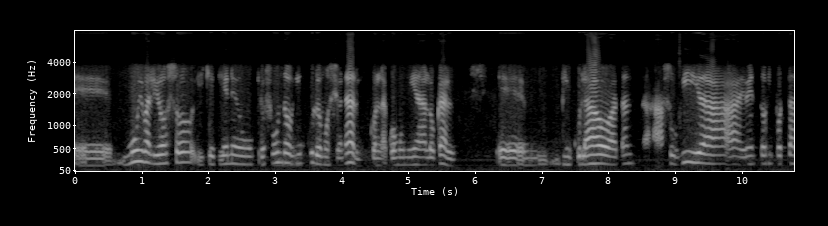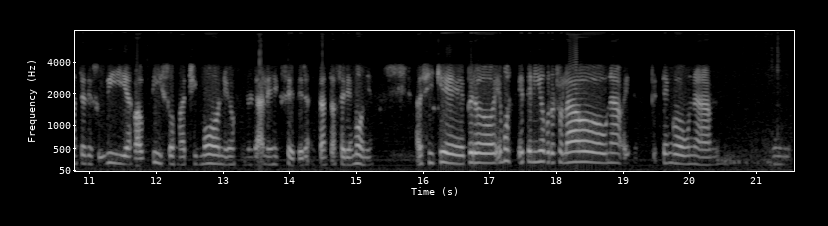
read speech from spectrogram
eh, muy valioso y que tiene un profundo vínculo emocional con la comunidad local, eh, vinculado a, a su vida, a eventos importantes de su vida, bautizos, matrimonios, funerales, etcétera, tantas ceremonias. Así que, pero hemos he tenido por otro lado una tengo una un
